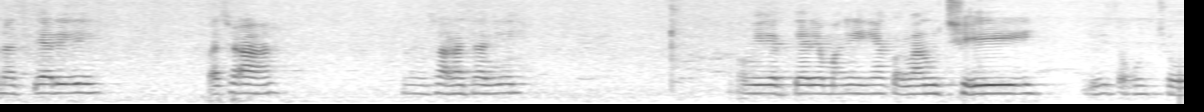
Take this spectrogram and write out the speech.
અને અત્યારે પાછા સાડા ચારે હવે અત્યારે અમારે અહીંયા કરવાનું છે. જોઈ શકો છો.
